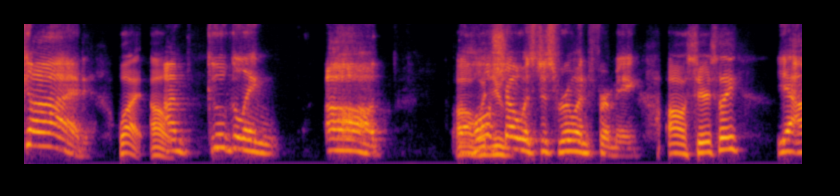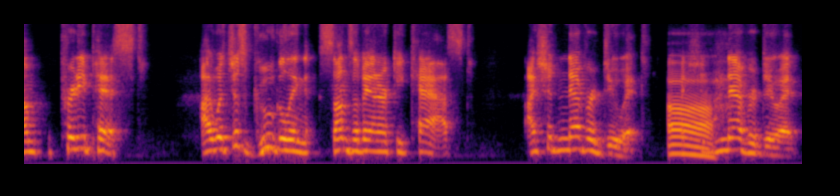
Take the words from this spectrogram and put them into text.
God, What? Oh, I'm Googling. Oh, the oh, whole you- show was just ruined for me. Oh, seriously? Yeah, I'm pretty pissed. I was just Googling Sons of Anarchy cast. I should never do it. I should Oh, never do it.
